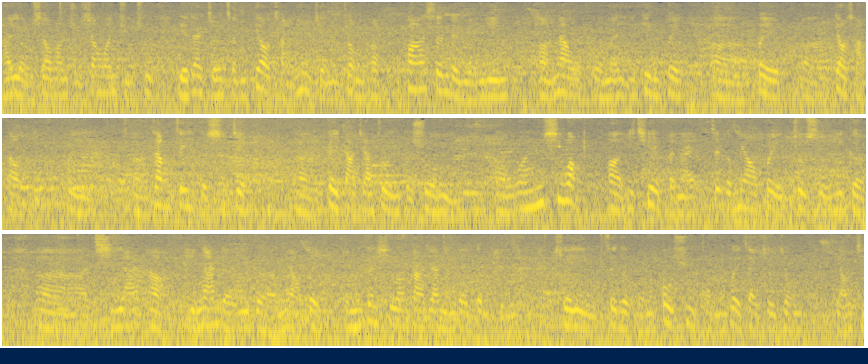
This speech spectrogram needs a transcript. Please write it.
还有消防局相关局处也在责成调查目前的状况发生的原因。啊，那我们一定会呃会呃调查到底，会呃让这一个事件。呃，对大家做一个说明。呃，我们希望，呃，一切本来这个庙会就是一个呃祈安啊平安的一个庙会，我们更希望大家能够更平安。所以这个我们后续我们会再追踪了解。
